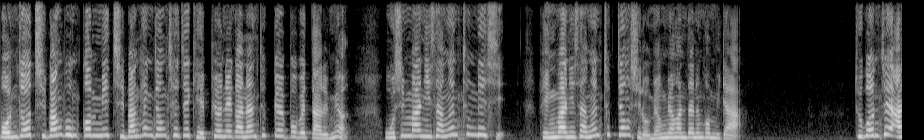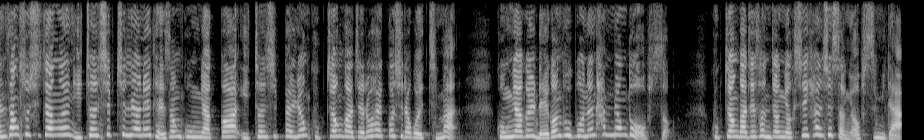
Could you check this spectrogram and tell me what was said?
먼저 지방분권 및 지방행정체제 개편에 관한 특별법에 따르면 50만 이상은 특례시, 100만 이상은 특정시로 명명한다는 겁니다. 두 번째 안상수 시장은 2017년의 대선 공약과 2018년 국정과제로 할 것이라고 했지만 공약을 내건 후보는 한 명도 없어 국정과제 선정 역시 현실성이 없습니다.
